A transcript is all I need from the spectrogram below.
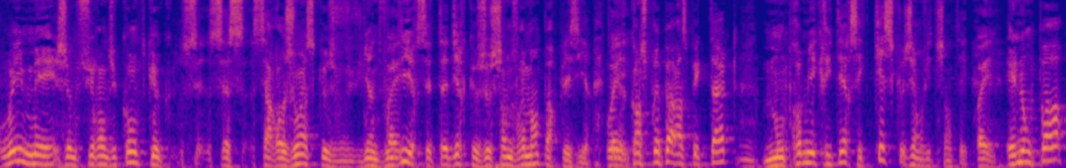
oui, mais je me suis rendu compte que ça, rejoint ce que je viens de vous dire, c'est-à-dire que je chante vraiment par plaisir. Quand je prépare un spectacle, mm. mon premier critère, c'est qu'est-ce que j'ai envie de chanter, et non pas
